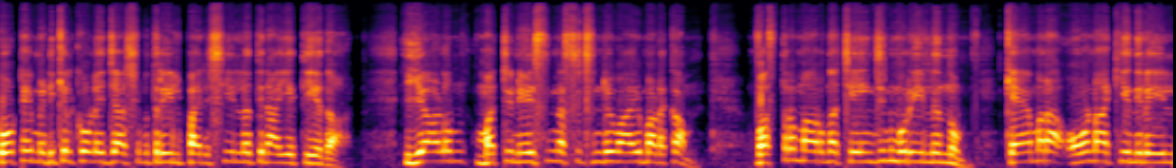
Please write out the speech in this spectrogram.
കോട്ടയം മെഡിക്കൽ കോളേജ് ആശുപത്രിയിൽ പരിശീലനത്തിനായി എത്തിയത്. ഇയാളും മറ്റു നഴ്സിംഗ് അസിസ്റ്റന്റുമാരും അടക്കം വസ്ത്രം മാറുന്ന ചേഞ്ചിങ് മുറിയിൽ നിന്നും ക്യാമറ ഓണാക്കിയ നിലയിൽ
